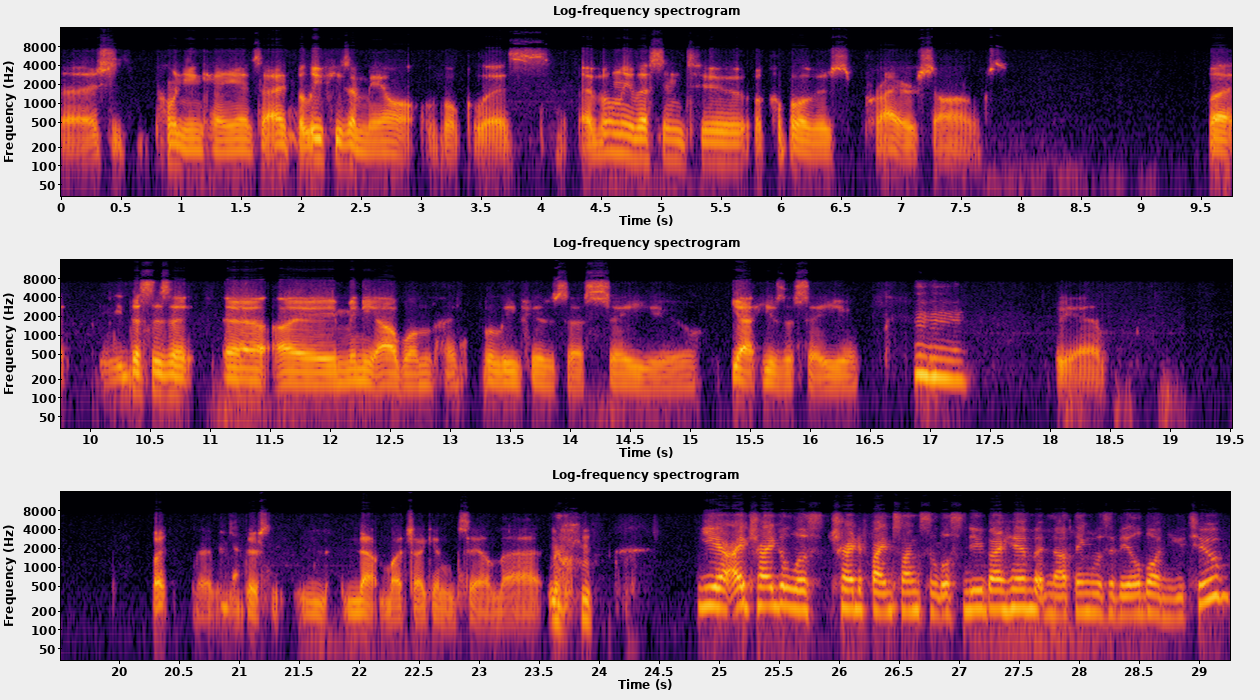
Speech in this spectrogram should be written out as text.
Uh, she's Pony Canyon, so I believe he's a male vocalist. I've only listened to a couple of his prior songs, but this isn't uh, a mini album. I believe he's a You. Yeah, he's a Seiyu. hmm Yeah. But I mean, there's n- not much I can say on that. Yeah, I tried to list, try to find songs to listen to by him, but nothing was available on YouTube,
